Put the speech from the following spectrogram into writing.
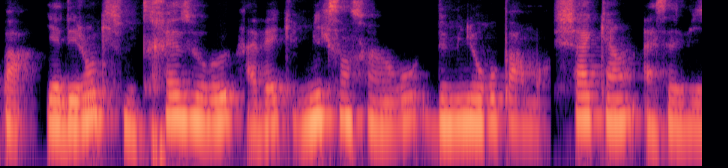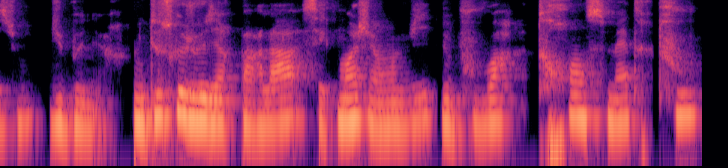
pas. Il y a des gens qui sont très heureux avec 1500 euros, 2000 euros par mois. Chacun a sa vision du bonheur. Mais tout ce que je veux dire par là, c'est que moi j'ai envie de pouvoir transmettre tout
